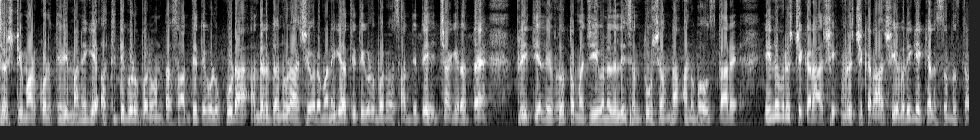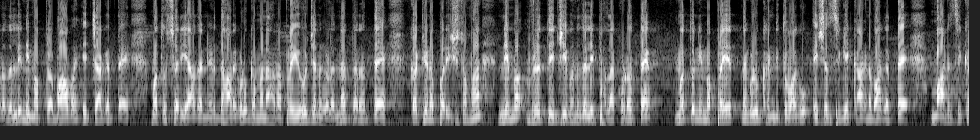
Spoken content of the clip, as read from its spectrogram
ಸೃಷ್ಟಿ ಮಾಡ್ಕೊಳ್ತೀರಿ. ಮನೆಗೆ ಅತಿಥಿಗಳು ಬರುವಂಥ ಸಾಧ್ಯತೆಗಳು ಕೂಡ ಅಂದರೆ ಧನುರಾಶಿಯವರ ಮನೆಗೆ ಅತಿಥಿಗಳು ಬರುವ ಸಾಧ್ಯತೆ ಹೆಚ್ಚಾಗಿರುತ್ತೆ. ಪ್ರೀತಿಯಲ್ಲಿರೋರು ತಮ್ಮ ಜೀವನದಲ್ಲಿ ಸಂತೋಷವನ್ನು ಅನುಭವಿಸ್ತಾರೆ. ಇನ್ನು ವೃಶ್ಚಿಕ ರಾಶಿ, ವೃಶ್ಚಿಕ ರಾಶಿಯವರಿಗೆ ಕೆಲಸದ ಸ್ಥಳದಲ್ಲಿ ನಿಮ್ಮ ಪ್ರಭಾವ ಹೆಚ್ಚಾಗುತ್ತೆ. ಮತ್ತು ಸರಿಯಾದ ನಿರ್ಧಾರಗಳು ಗಮನಾರ್ಹ ಪ್ರಯೋಜನಗಳನ್ನು ತರುತ್ತೆ. ಕಠಿಣ ಪರಿಶ್ರಮ ನಿಮ್ಮ ವೃತ್ತಿ ಜೀವನದಲ್ಲಿ ಫಲ ಕೊಡುತ್ತೆ. ಮತ್ತು ನಿಮ್ಮ ಪ್ರಯತ್ನಗಳು ಖಂಡಿತವಾಗೂ ಯಶಸ್ಸಿಗೆ ಕಾರಣವಾಗುತ್ತೆ. ಮಾನಸಿಕ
